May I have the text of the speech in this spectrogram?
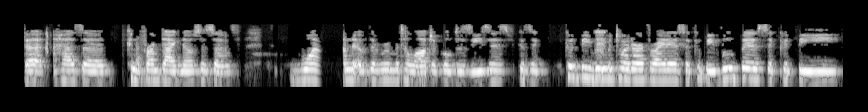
that has a confirmed diagnosis of one of the rheumatological diseases because it could be rheumatoid arthritis, it could be lupus, it could be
